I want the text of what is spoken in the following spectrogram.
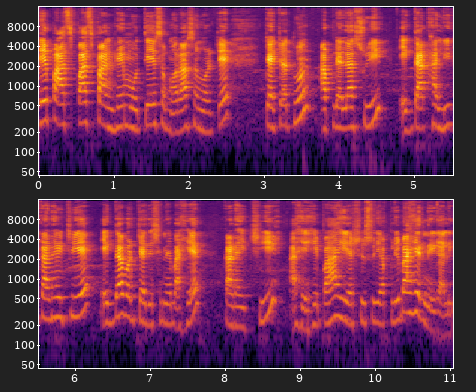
जे पाच पाच पांढरे मोती आहे समोरासमोरचे त्याच्यातून आपल्याला सुई एकदा खाली काढायची आहे एकदा वरच्या दिशेने बाहेर काढायची आहे. हे पहा ही अशी सुई आपली बाहेर निघाली.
